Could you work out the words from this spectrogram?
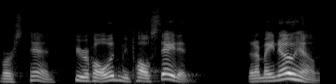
verse 10. If you recall with me, Paul stated, that I may know him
